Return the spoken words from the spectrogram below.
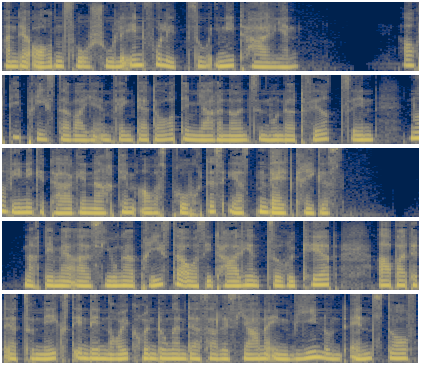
an der Ordenshochschule in Folizzo in Italien. Auch die Priesterweihe empfängt er dort im Jahre 1914, nur wenige Tage nach dem Ausbruch des Ersten Weltkrieges. Nachdem er als junger Priester aus Italien zurückkehrt, arbeitet er zunächst in den Neugründungen der Salesianer in Wien und Ensdorf,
